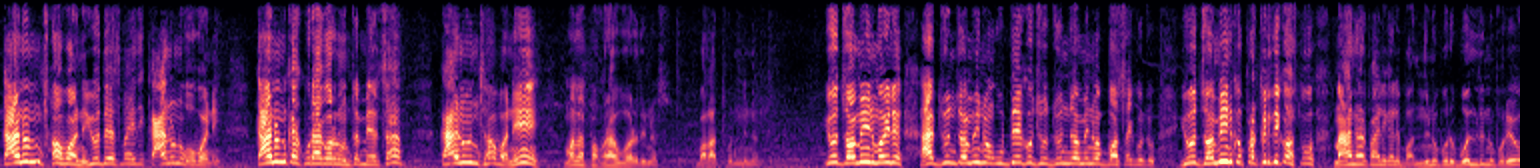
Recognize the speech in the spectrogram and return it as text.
कानुन छ भने यो देशमा यदि कानुन हो भने कानुनका कुरा गर्नुहुन्छ मेयर साहब कानुन छ भने मलाई पक्राउ गरिदिनुहोस् मलाई थुनिदिनुहोस्। यो जमिन मैले आज जुन जमिनमा उभिएको छु जुन जमिनमा बसेको छु यो जमिनको प्रकृति कस्तो? हो महानगरपालिकाले भनिदिनु पऱ्यो बोलिदिनु पऱ्यो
